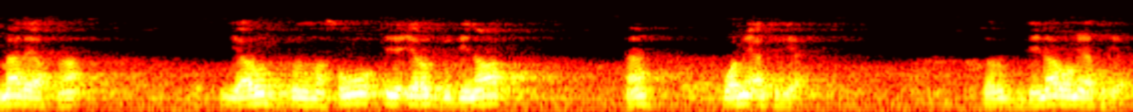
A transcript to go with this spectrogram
ماذا يصنع؟ يرد المصوغ يرد دينار ها؟ ومئة ريال. يرد دينار ومئة ريال.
